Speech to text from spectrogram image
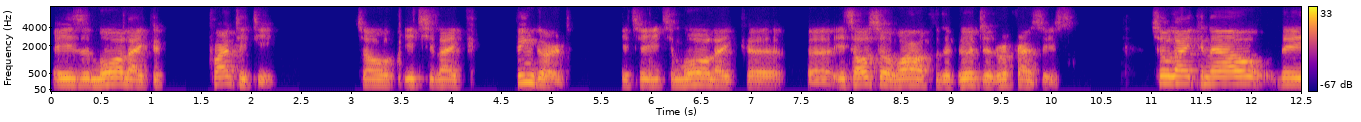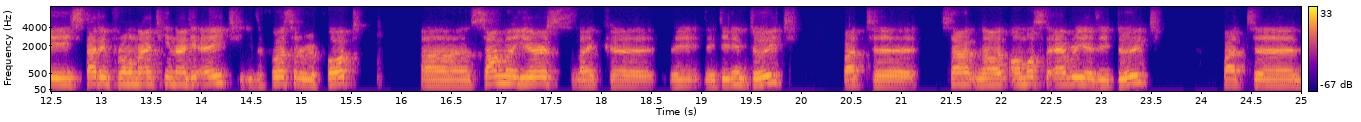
is more like quantity. So it's like fingered. It's, it's more like, uh, uh it's also one of the good references. So like now, they starting from 1998 the first report. Uh, some years like uh, they, they didn't do it, but So now almost every year they do it, but uh,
